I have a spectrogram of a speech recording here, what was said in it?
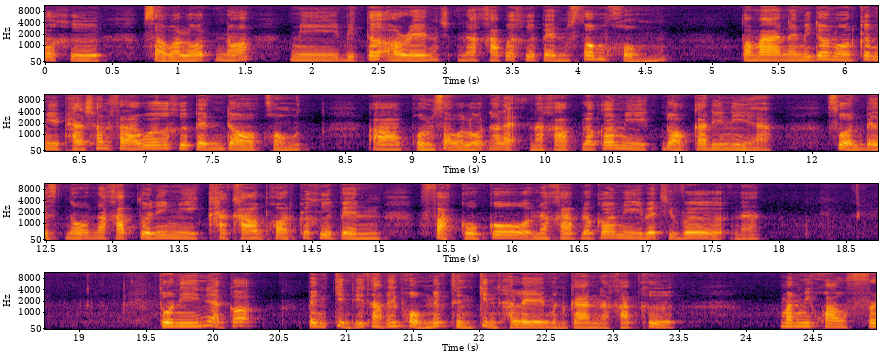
ก็คือสวรสเนาะ มี Bitter Orange นะครับ ก็คือเป็นส้มขม ต่อมาใน Middle Note ก็มี Passion Flower ก็คือเป็นดอกของอาผลสวรสนั่นแหละนะครับ แล้วก็มีดอกกาดิเนีย ส่วน Base Note นะครับ ตัวนี้มีคาคาวพอตก็คือเป็นฝักโกโก้นะครับ แล้วก็มี Vetiver นะ ตัวนี้เนี่ยก็ เป็นกลิ่นที่ทำให้ผมนึกถึงกลิ่นทะเลเหมือนกันนะครับ คือ มันมีความเฟร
